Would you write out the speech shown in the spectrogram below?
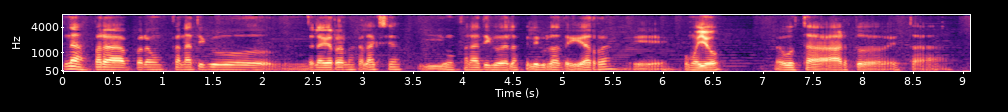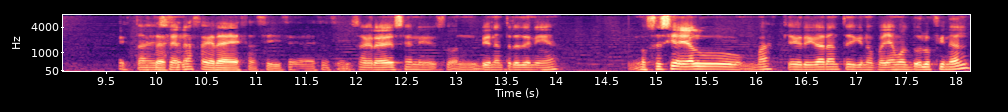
Nada, para, para un fanático de la Guerra de las Galaxias y un fanático de las películas de guerra, eh, como yo, me gusta harto esta, estas escenas. se agradecen, sí, se agradecen, sí. Se agradecen y son bien entretenidas. No sé si hay algo más que agregar antes de que nos vayamos al duelo final.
